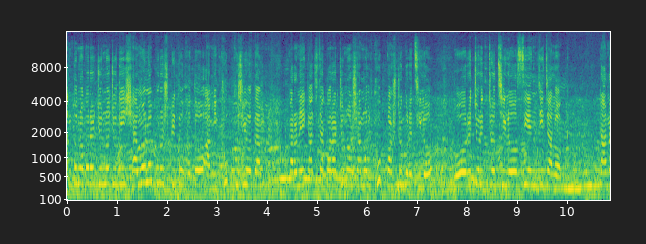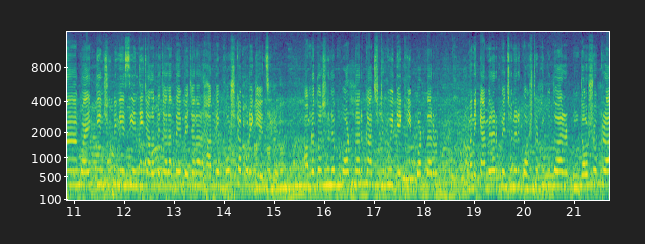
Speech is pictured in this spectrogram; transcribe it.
আন্তনগরের জন্য যদি শ্যামলও পুরস্কৃত হতো, আমি খুব খুশি হতাম, কারণ এই কাজটা করার জন্য শ্যামল খুব কষ্ট করেছিল। ওর চরিত্র ছিল সিএনজি চালক। টানা কয়েকদিন শুটিংয়ে সিএনজি চালাতে চালাতে বেচারার হাতে ফোসকা পড়ে গিয়েছিল। আমরা তো আসলে পর্দার কাজটুকুই দেখি, পর্দার মানে ক্যামেরার পেছনের কষ্টটুকু তো আর দর্শকরা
